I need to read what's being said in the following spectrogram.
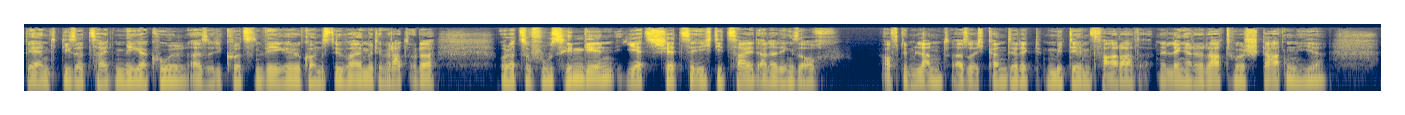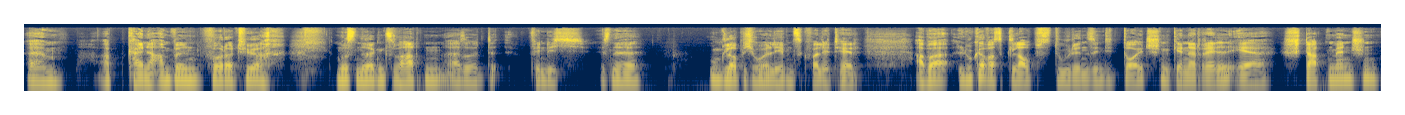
während dieser Zeit mega cool. Also die kurzen Wege, du konntest überall mit dem Rad oder, oder zu Fuß hingehen. Jetzt schätze ich die Zeit allerdings auch auf dem Land. Also ich kann direkt mit dem Fahrrad eine längere Radtour starten hier. Ähm, hab keine Ampeln vor der Tür, muss nirgends warten. Also finde ich, ist eine unglaublich hohe Lebensqualität. Aber Luca, was glaubst du denn? Sind die Deutschen generell eher Stadtmenschen?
